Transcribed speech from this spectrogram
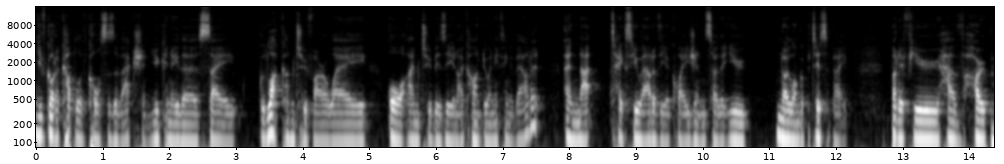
you've got a couple of courses of action. You can either say, Good luck, I'm too far away, or I'm too busy and I can't do anything about it. And that takes you out of the equation so that you no longer participate. But if you have hope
